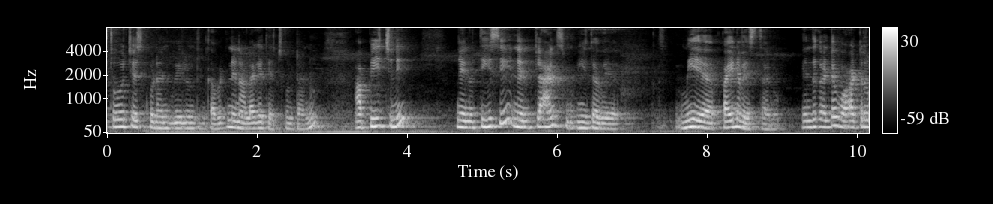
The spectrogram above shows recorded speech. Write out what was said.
స్టోర్ చేసుకోవడానికి వీలు ఉంటుంది కాబట్టి నేను అలాగే తెచ్చుకుంటాను. ఆ పీచుని నేను తీసి నేను ప్లాంట్స్ మీద మీ పైన వేస్తాను. ఎందుకంటే వాటర్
